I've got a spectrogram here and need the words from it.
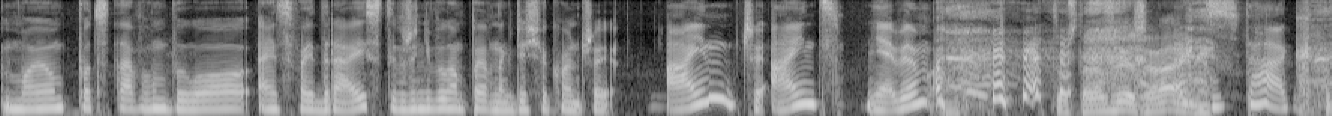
Moją podstawą było Eins, zwei, drei, z tym, że nie byłam pewna, gdzie się kończy ein czy eins, nie wiem. To już teraz wiesz, eins. tak.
